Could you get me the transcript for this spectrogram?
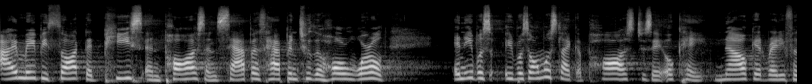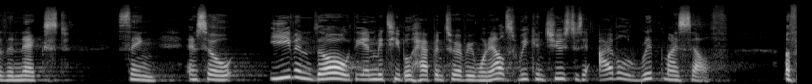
I maybe thought that peace and pause and Sabbath happened to the whole world. And it was, it was almost like a pause to say, okay, now get ready for the next thing. And so even though the enmity will happen to everyone else, we can choose to say, I will rid myself of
